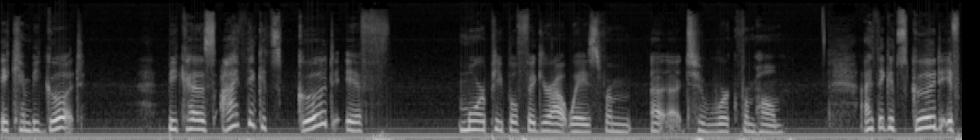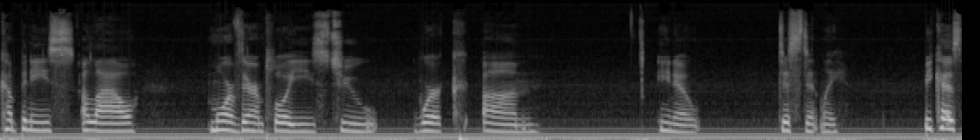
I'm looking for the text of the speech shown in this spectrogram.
it can be good. Because I think it's good if more people figure out ways from uh, uh, to work from home. I think it's good if companies allow more of their employees to work, um, you know, distantly, because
